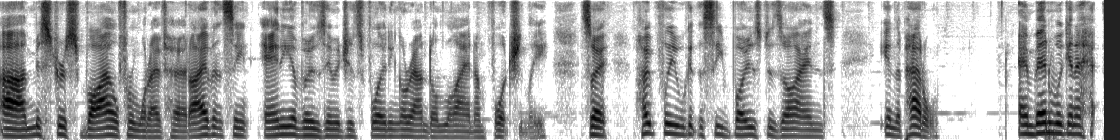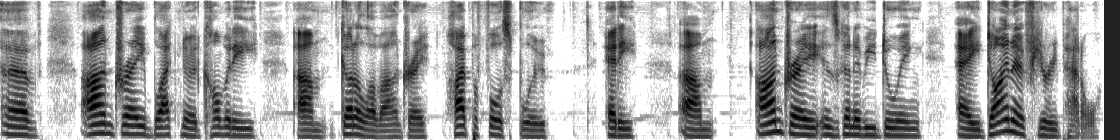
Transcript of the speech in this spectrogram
uh, Mistress Vile, from what I've heard. I haven't seen any of those images floating around online, unfortunately. So hopefully we'll get to see those designs in the panel. And then we're going to have Andre, Black Nerd Comedy, um, gotta love Andre, Hyperforce Blue, Eddie, um, Andre is going to be doing a Dino Fury panel.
